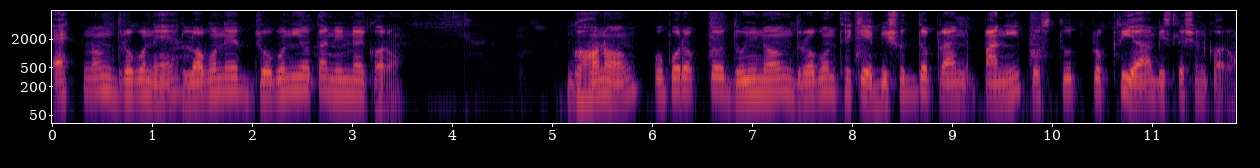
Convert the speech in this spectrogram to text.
এক নং দ্রবণে লবণের দ্রবণীয়তা নির্ণয় করো। ঘ নং উপরোক্ত দুই নং দ্রবণ থেকে বিশুদ্ধ পানি প্রস্তুত প্রক্রিয়া বিশ্লেষণ করো।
